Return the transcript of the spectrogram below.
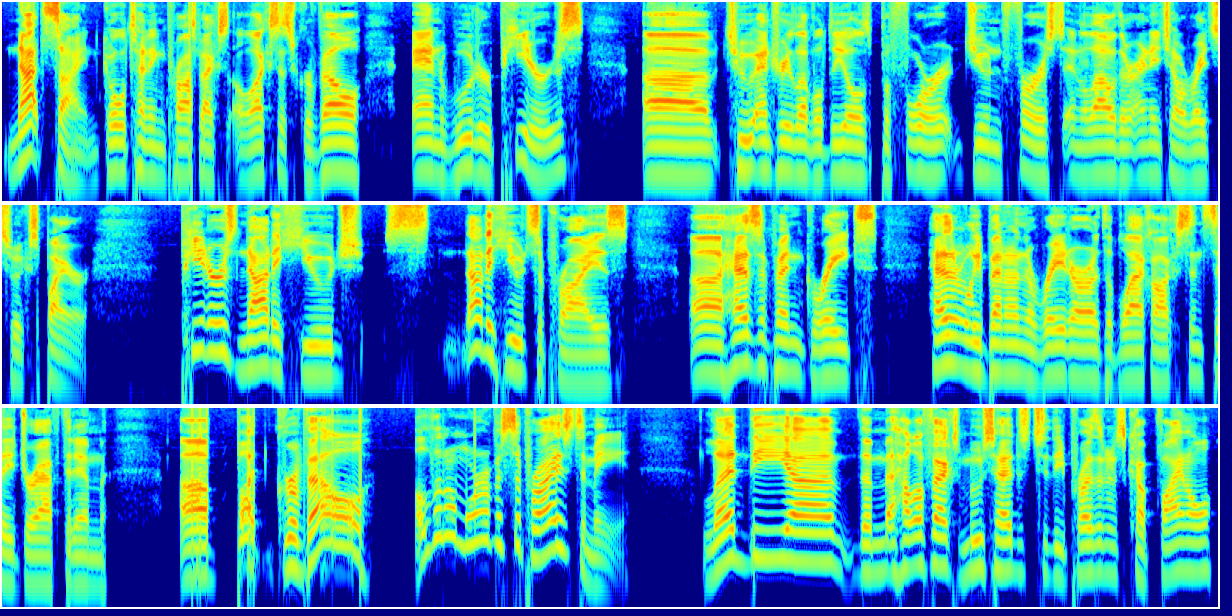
not sign goaltending prospects Alexis Gravel and Wouter Peeters uh, to entry level deals before June 1st and allow their NHL rights to expire. Peeters not a huge not a huge surprise. Uh, hasn't been great hasn't really been on the radar of the Blackhawks since they drafted him. Uh, but Gravel, a little more of a surprise to me. Led the uh, the Halifax Mooseheads to the President's Cup final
